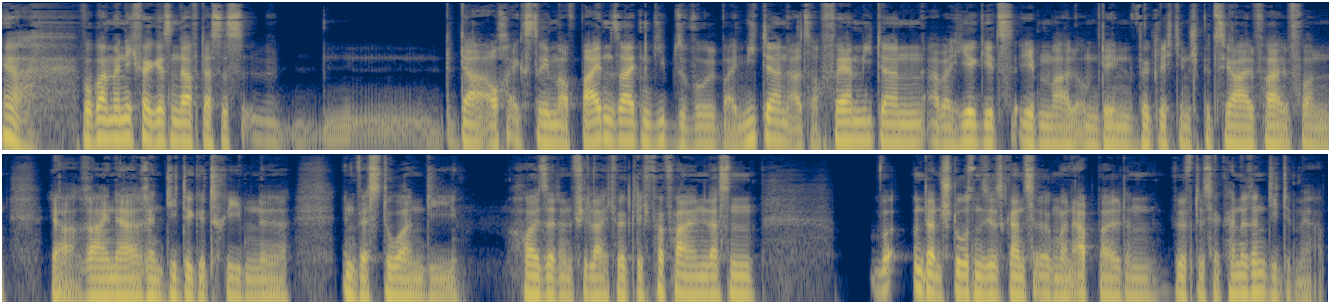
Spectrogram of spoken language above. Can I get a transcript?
Ja, wobei man nicht vergessen darf, dass es mm, da auch Extreme auf beiden Seiten gibt, sowohl bei Mietern als auch Vermietern, aber hier geht's eben mal um den wirklich den Spezialfall von ja reiner renditegetriebene Investoren, die Häuser dann vielleicht wirklich verfallen lassen, und dann stoßen sie das Ganze irgendwann ab, weil dann wirft es ja keine Rendite mehr ab.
